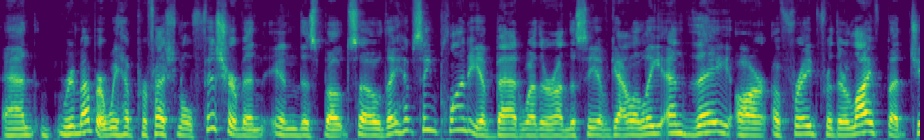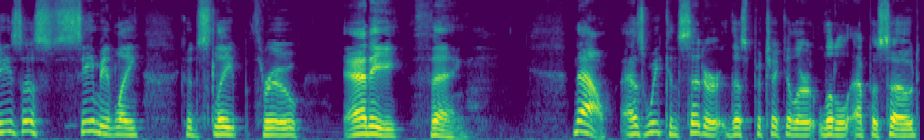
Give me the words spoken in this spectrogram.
And remember, we have professional fishermen in this boat, so they have seen plenty of bad weather on the Sea of Galilee, and they are afraid for their life. But Jesus seemingly could sleep through anything. Now, as we consider this particular little episode,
